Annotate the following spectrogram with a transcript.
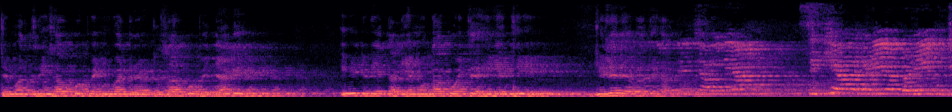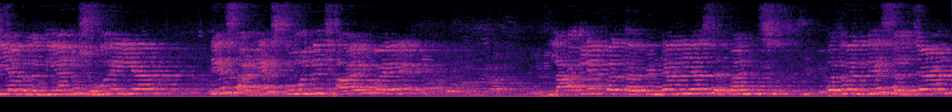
ਤੇ ਮੰਤਰੀ ਸਾਹਿਬ ਕੋ ਭੇਜੂਗਾ ਡਾਇਰੈਕਟਰ ਸਾਹਿਬ ਕੋ ਭੇਜਾਂਗੇ। ਇਹ ਜਿਹੜੀਆਂ ਤੁਹਾਡੀਆਂ ਮੰਗਾਂ, ਕੋਈ ਤੇ ਅਸੀਂ ਇੱਥੇ ਜ਼ਿਲ੍ਹੇ ਲੈਵਲ ਤੇ ਹੱਲ ਤੇ ਚੱਲਦਿਆਂ ਸਿੱਖਿਆ ਜਿਹੜੀ ਆ ਬੜੀ ਉੱਚੀਆਂ ਬੁਲੰਦੀਆਂ ਨੂੰ ਛੂਹ ਰਹੀ ਆ ਤੇ ਸਾਡੇ ਸਕੂਲ ਵਿੱਚ ਆਏ ਹੋਏ ਲਾਗਲੇ ਪ- ਪਿੰਡਾਂ ਦੀਆਂ ਸਰਪੰਚ, ਪਤਵੰਤੇ, ਸੱਜਣ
